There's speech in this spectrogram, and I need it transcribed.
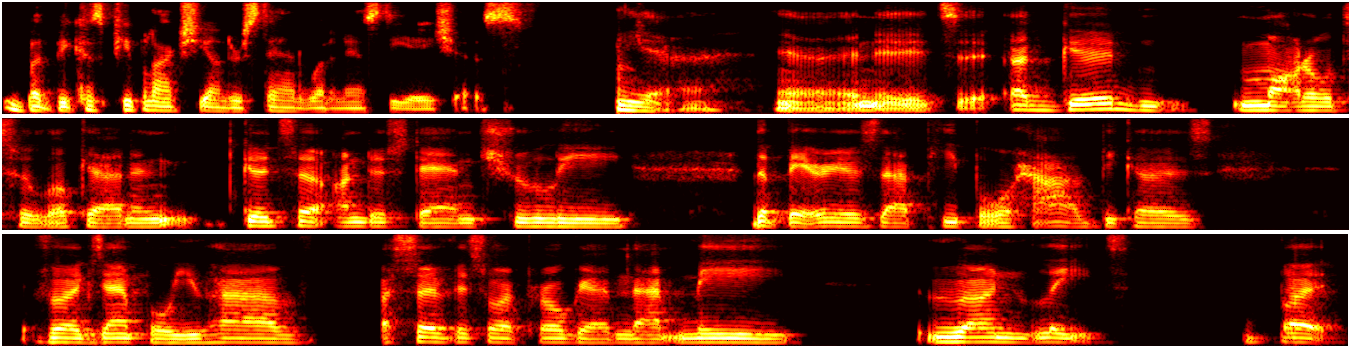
but because people actually understand what an sdh is. Yeah, yeah, and it's a good model to look at and good to understand truly the barriers that people have because for example, you have a service or a program that may run late, but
